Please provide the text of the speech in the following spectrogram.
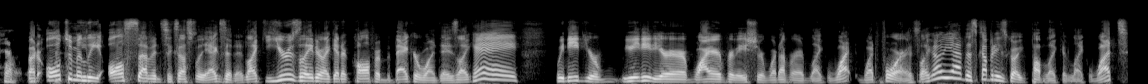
but ultimately, all seven successfully exited. Like years later, I get a call from a banker one day. He's like, "Hey, we need your we need your wire information or whatever." I'm like, "What? What for?" It's like, "Oh yeah, this company's going public." I'm like, "What?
